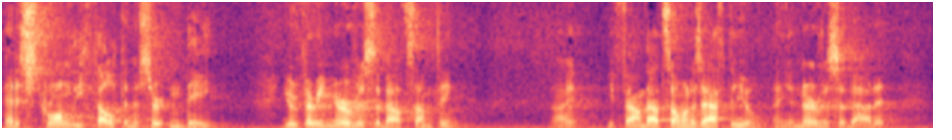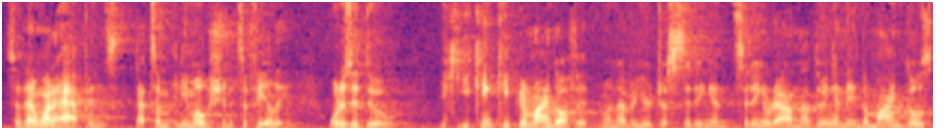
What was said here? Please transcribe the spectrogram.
that is strongly felt in a certain day, you're very nervous about something, right? You found out someone is after you and you're nervous about it. So then what happens? That's an emotion, it's a feeling. What does it do? You, can't keep your mind off it. Whenever you're just sitting and sitting around not doing anything, the mind goes,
